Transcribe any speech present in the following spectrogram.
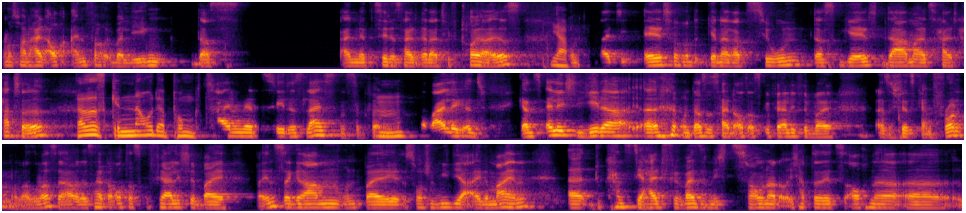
muss man halt auch einfach überlegen, dass ein Mercedes halt relativ teuer ist Ja, und halt die ältere Generation das Geld damals halt hatte, das ist genau der Punkt. einen Mercedes leisten zu können. Mhm. Mittlerweile, äh, ganz ehrlich, jeder, äh, und das ist halt auch das Gefährliche bei, also ich will jetzt kein Fronten oder sowas, ja, aber das ist halt auch das Gefährliche bei, bei Instagram und bei Social Media allgemein. Äh, du kannst dir halt für, weiß ich nicht, 200 Euro, ich habe da jetzt auch eine äh,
